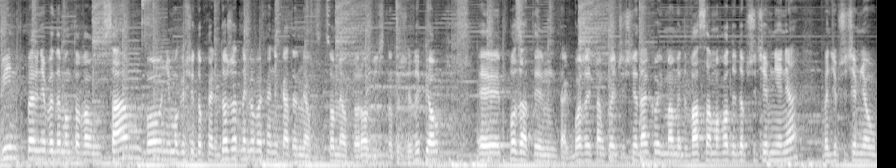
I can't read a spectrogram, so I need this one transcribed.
Gwint pewnie będę montował sam, bo nie mogę się dopchać do żadnego mechanika. Ten miał, co miał to robić, no to się wypiął. Yy, Poza tym, tak, Błażej tam kończy śniadanko i mamy dwa samochody do przyciemnienia. Będzie przyciemniał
